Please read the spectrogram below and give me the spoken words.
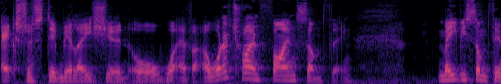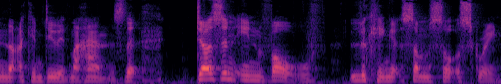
extra stimulation or whatever. I want to try and find something, maybe something that I can do with my hands that doesn't involve looking at some sort of screen.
